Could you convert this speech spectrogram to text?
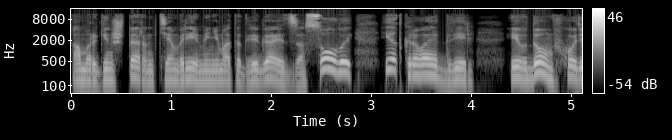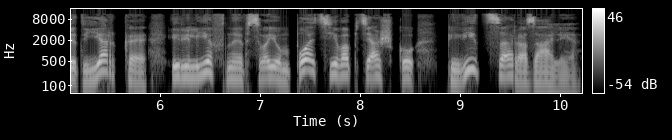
А Моргенштерн тем временем отодвигает засовы и открывает дверь, и в дом входит яркая и рельефная в своем платье в обтяжку певица Розалия.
